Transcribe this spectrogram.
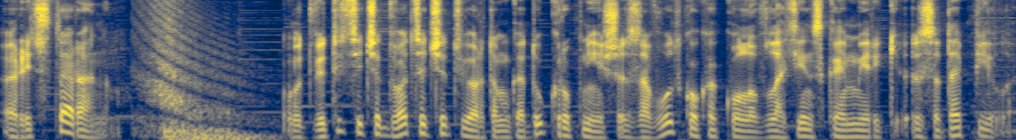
рестораном. В 2024 году крупнейший завод Coca-Cola в Латинской Америке затопило.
